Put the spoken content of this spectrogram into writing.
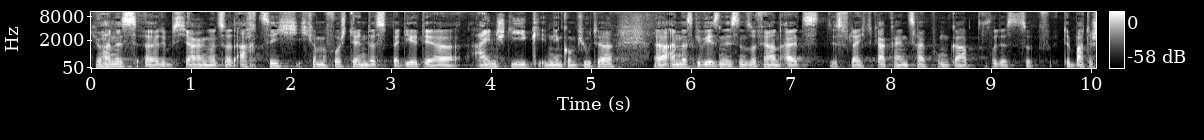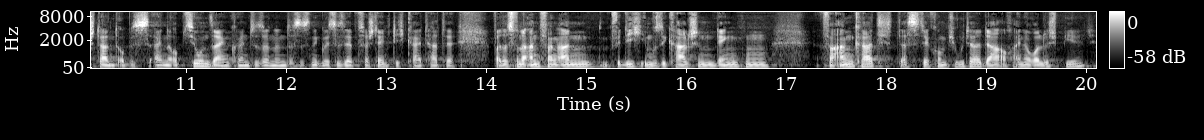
Johannes, äh, du bist Jahrgang 1980. Ich kann mir vorstellen, dass bei dir der Einstieg in den Computer äh, anders gewesen ist, insofern, als es vielleicht gar keinen Zeitpunkt gab, wo das zur Debatte stand, ob es eine Option sein könnte, sondern dass es eine gewisse Selbstverständlichkeit hatte. War das von Anfang an für dich im musikalischen Denken verankert, dass der Computer da auch eine Rolle spielt?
